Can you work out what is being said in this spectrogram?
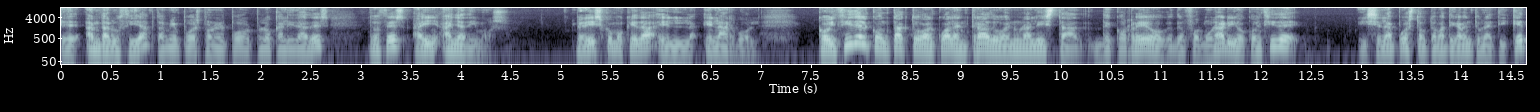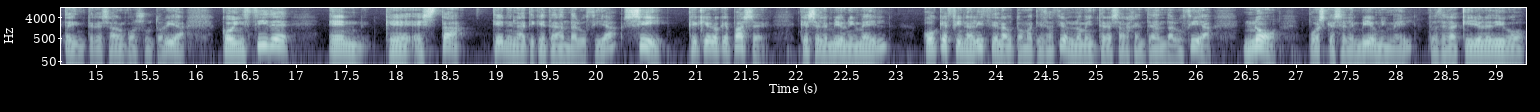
eh, Andalucía, también puedes poner por, localidades, entonces ahí añadimos. Veréis cómo queda el, el árbol. ¿Coincide el contacto al cual ha entrado en una lista de correo, de formulario? ¿Coincide y se le ha puesto automáticamente una etiqueta de interesado en consultoría, coincide en que está, tiene la etiqueta de Andalucía, sí, ¿qué quiero que pase? Que se le envíe un email o que finalice la automatización. No me interesa la gente de Andalucía. No, pues que se le envíe un email. Entonces aquí yo le digo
